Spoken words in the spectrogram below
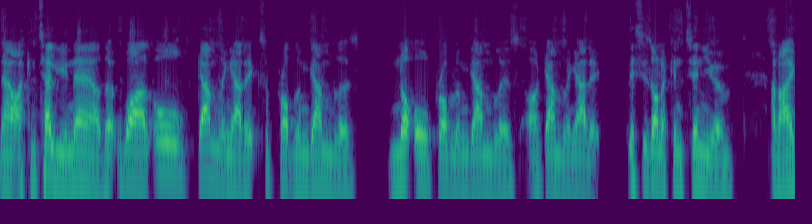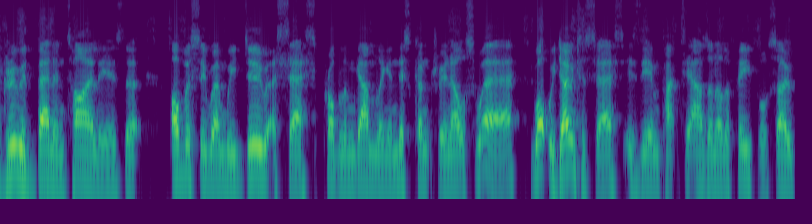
Now, I can tell you now that while all gambling addicts are problem gamblers, not all problem gamblers are gambling addicts. This is on a continuum. And I agree with Ben entirely is that obviously when we do assess problem gambling in this country and elsewhere, what we don't assess is the impact it has on other people. So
